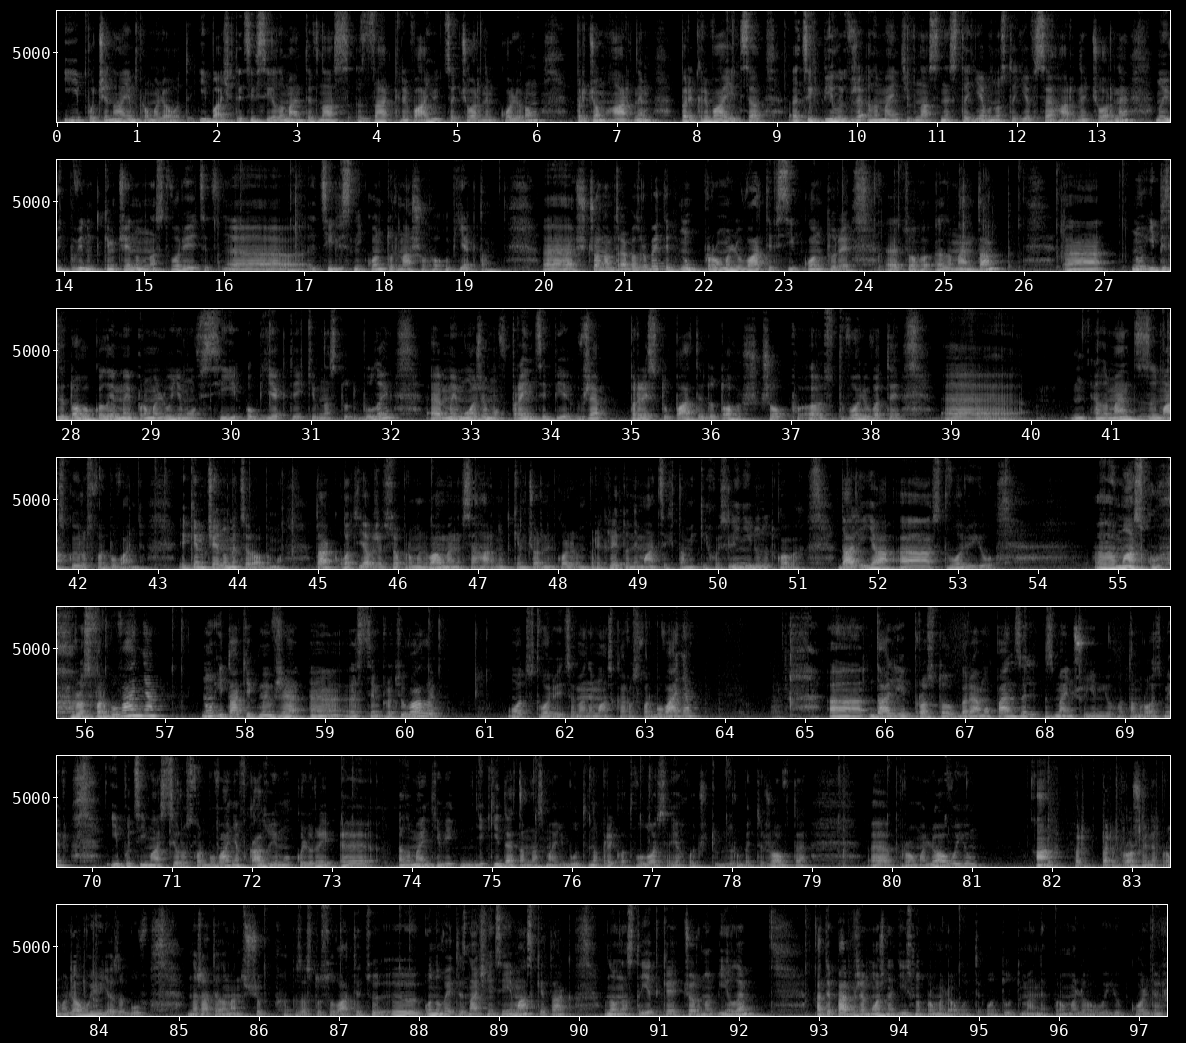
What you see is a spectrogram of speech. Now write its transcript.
і починаємо промальовувати. І бачите, ці всі елементи в нас закриваються чорним кольором, причому гарним. Перекривається е, цих білих вже елементів в нас не стає, воно стає все гарне чорне. Ну і відповідно таким чином у нас створюється е, цілісний контур нашого об'єкта. Е, Що нам треба зробити? Ну, Промалювати всі контури цього елемента. Ну і після того, коли ми промалюємо всі об'єкти, які в нас тут були, е, ми можемо, в принципі, вже приступати до того, щоб е, створювати е, елемент з маскою розфарбування. Яким чином ми це робимо? Так, от я вже все промалював, у мене все гарно таким чорним кольором перекрито, нема цих там якихось ліній додаткових. Далі я е, створюю е, маску розфарбування. Ну і так як ми вже е, з цим працювали, от створюється в мене маска розфарбування. А, далі просто беремо пензель, зменшуємо його там розмір, і по цій масці розфарбування вказуємо кольори е, елементів, які де там в нас мають бути. Наприклад, волосся я хочу тут зробити жовте, е, промальовую. А, перепрошую, не промальовую, я забув нажати елемент, щоб застосувати цю, е, оновити значення цієї маски. Так, воно в нас стає таке чорно-біле. А тепер вже можна дійсно промальовувати. Отут в мене промальовую колір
